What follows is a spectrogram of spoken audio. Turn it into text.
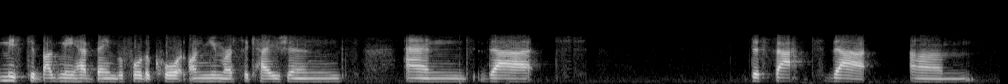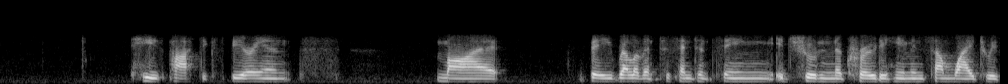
Mr. Bugmy had been before the court on numerous occasions, and that the fact that um, his past experience might be relevant to sentencing, it shouldn't accrue to him in some way to his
